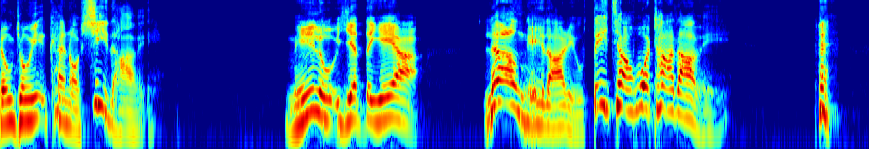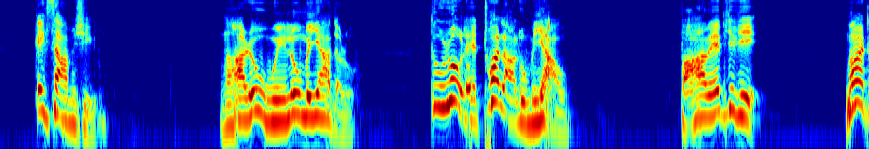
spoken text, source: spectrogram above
လုံခြုံရေးအခန်းတော့ရှိသားပဲမင်းလိုအရက်တရေကလက်အောင်ငယ်သားတွေကိုတေချာဝတ်ထားသားပဲဟဲ့ကိစ္စမရှိဘူးငါတို့ဝင်လို့မရတယ်လို့သူတို့လည်းထွက်လာလို့မရဘူးဘာပဲဖြစ်ဖြစ်ငါတ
